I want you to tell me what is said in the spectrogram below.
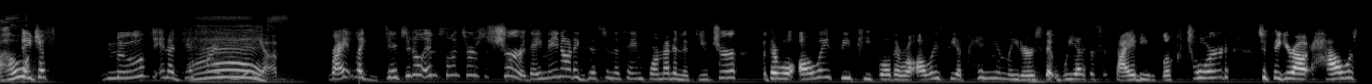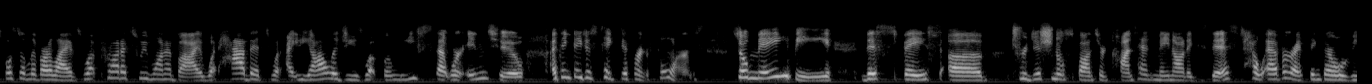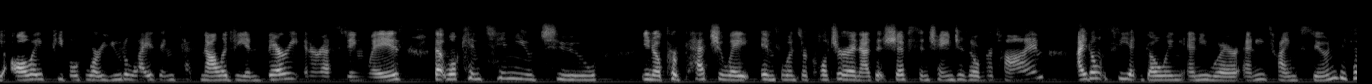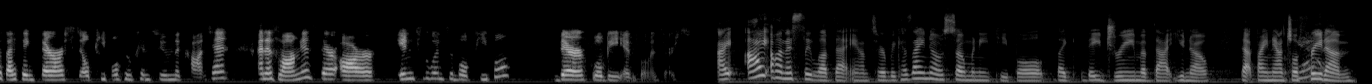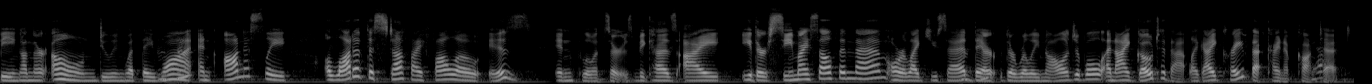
oh they just moved in a different yes. medium right? Like digital influencers, sure, they may not exist in the same format in the future, but there will always be people, there will always be opinion leaders that we as a society look toward to figure out how we're supposed to live our lives, what products we want to buy, what habits, what ideologies, what beliefs that we're into. I think they just take different forms. So maybe this space of traditional sponsored content may not exist. However, I think there will be always people who are utilizing technology in very interesting ways that will continue to, you know, perpetuate influencer culture and as it shifts and changes over time. I don't see it going anywhere anytime soon because I think there are still people who consume the content. And as long as there are influenceable people, there will be influencers. I, I honestly love that answer because I know so many people like they dream of that, you know, that financial yeah. freedom, being on their own, doing what they mm-hmm. want. And honestly, a lot of the stuff I follow is influencers because I either see myself in them or like you said, mm-hmm. they're they're really knowledgeable and I go to that. Like I crave that kind of content. Yeah.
